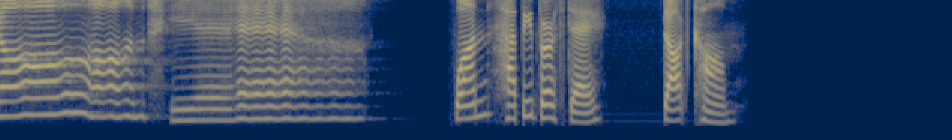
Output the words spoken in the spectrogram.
on, yeah. One happy birthday dot com.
